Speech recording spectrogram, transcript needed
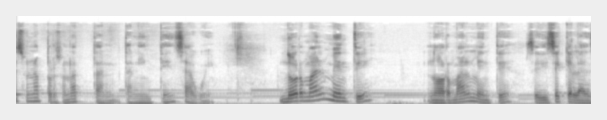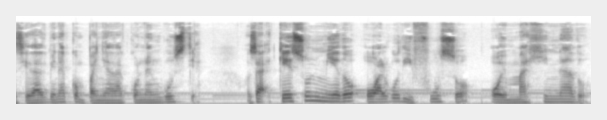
ser una persona tan, tan intensa, güey. Normalmente, normalmente se dice que la ansiedad viene acompañada con angustia. O sea, que es un miedo o algo difuso o imaginado.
